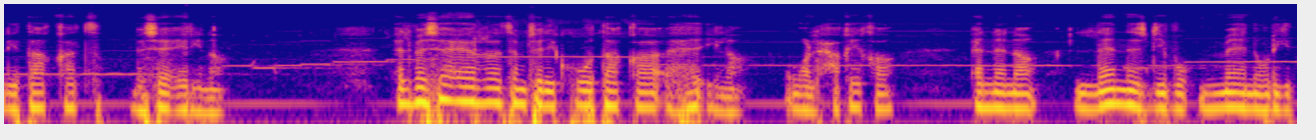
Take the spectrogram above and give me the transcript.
لطاقة مشاعرنا. المشاعر تمتلك طاقة هائلة والحقيقة أننا لا نجلب ما نريد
